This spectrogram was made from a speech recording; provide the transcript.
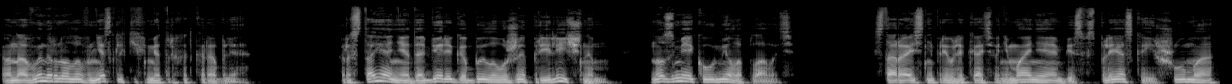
Она вынырнула в нескольких метрах от корабля. Расстояние до берега было уже приличным, но змейка умела плавать. Стараясь не привлекать внимания, без всплеска и шума,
